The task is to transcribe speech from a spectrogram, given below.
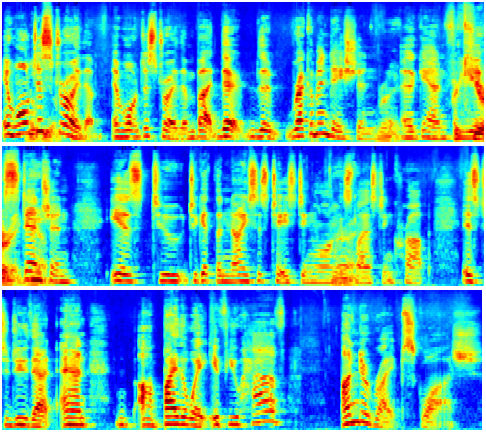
It won't They'll be destroy okay. them. It won't destroy them. But the the recommendation Right. again For from the curing, yeah. extension is to to get the nicest tasting, longest lasting crop is to do that. And uh, by the way, if you have underripe squash.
